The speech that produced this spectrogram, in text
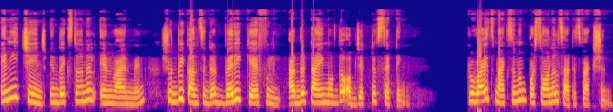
any change in the external environment should be considered very carefully at the time of the objective setting. Provides maximum personal satisfaction.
